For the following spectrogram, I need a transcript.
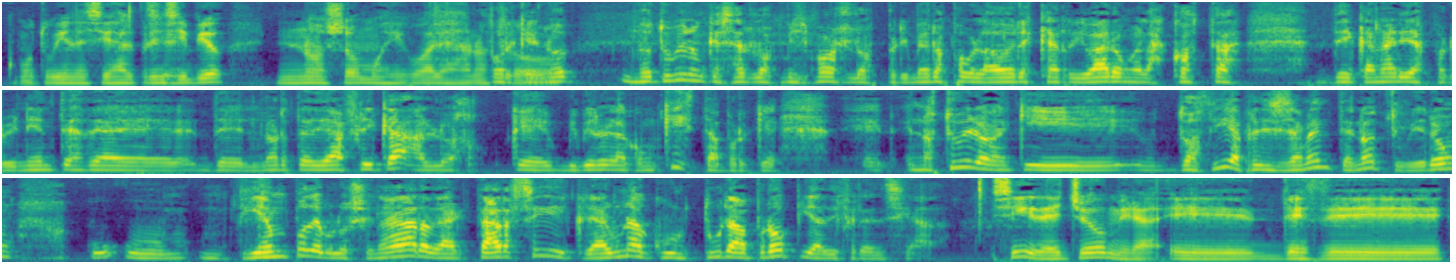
Como tú bien decías al principio, no somos iguales a nosotros. Porque no, no, tuvieron que ser los mismos los primeros pobladores que arribaron a las costas de Canarias provenientes del norte de África a los que vivieron la conquista, porque eh, no estuvieron aquí dos días precisamente, ¿no? Tuvieron un, tiempo de evolucionar, adaptarse y crear una cultura propia diferenciada. Sí, de hecho, mira, eh, desde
